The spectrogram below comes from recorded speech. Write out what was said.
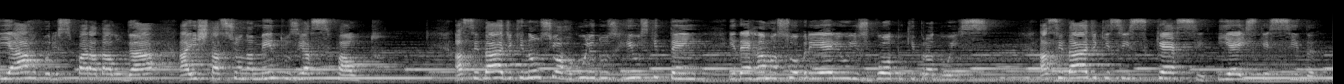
e árvores para dar lugar a estacionamentos e asfalto. A cidade que não se orgulha dos rios que tem e derrama sobre ele o esgoto que produz. A cidade que se esquece e é esquecida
